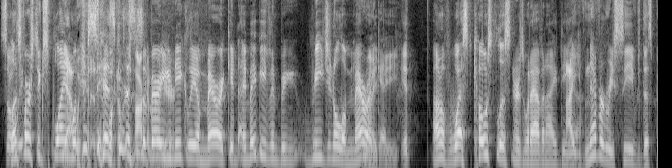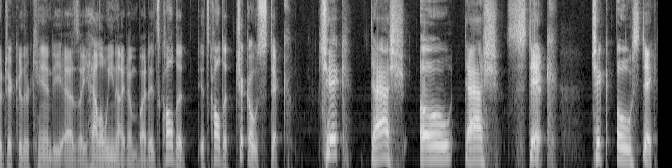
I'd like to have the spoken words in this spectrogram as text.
So Let's it- first explain Yeah, what this is, what this is a very uniquely American, and maybe even be regional it might American. be. It I don't know if West Coast listeners would have an idea. I've never received this particular candy as a Halloween item, but it's called a it's called a Chick-O-Stick. Chick dash O dash stick. Chick O stick.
